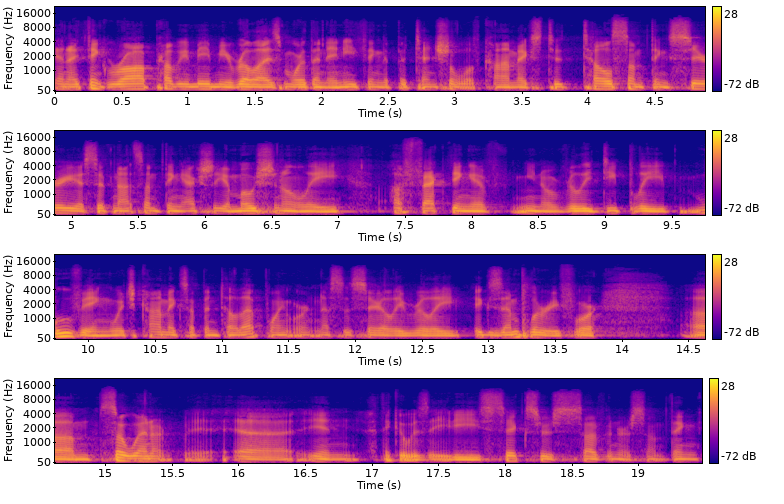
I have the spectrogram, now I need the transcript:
and I think Raw probably made me realize more than anything the potential of comics to tell something serious, if not something actually emotionally affecting, if you know, really deeply moving, which comics up until that point weren't necessarily really exemplary for. Um, so when uh, in I think it was '86 or seven or something,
